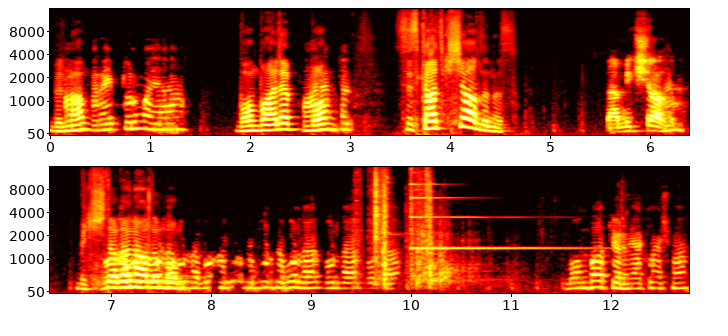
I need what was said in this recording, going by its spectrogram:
Bilmem. Arayıp durma ya. Bombayla Farem bom. tak. Siz kaç kişi aldınız? Ben bir kişi aldım. Bir kişi de ben aldım burada, bom. burada, burada, burada, burada, burada, burada. Bomba atıyorum yaklaşma.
